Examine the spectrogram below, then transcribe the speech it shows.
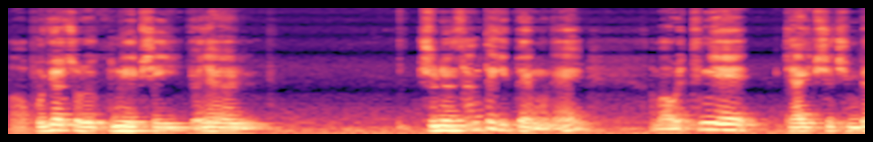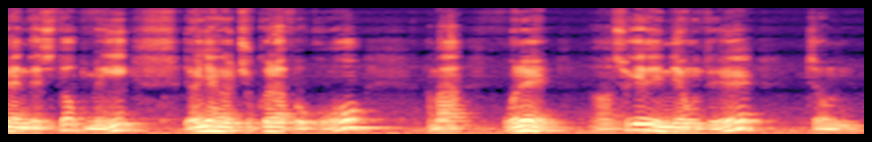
어, 본격적으로 국내 입시에 영향을 주는 상태이기 때문에 아마 우리 특례 대학 입시 준비하는 데서도 분명히 영향을 줄 거라 보고 아마 오늘 어, 소개된 내용들 좀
